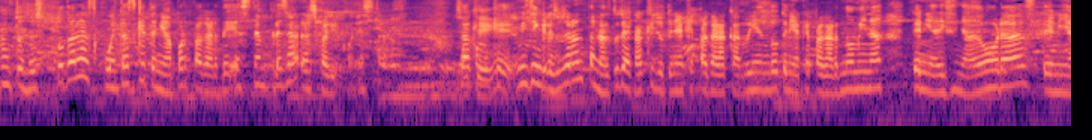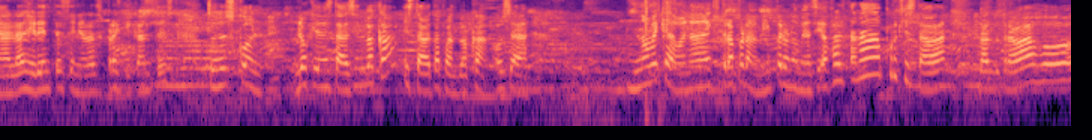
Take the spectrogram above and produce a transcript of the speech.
Entonces todas las cuentas que tenía por pagar de esta empresa las pagué con esta. O sea, como Ok. que mis ingresos eran tan altos de acá que yo tenía que pagar acá riendo, tenía que pagar nómina, tenía diseñadoras, tenía las gerentes, tenía las practicantes. Entonces con lo que me estaba haciendo acá, estaba tapando acá. O sea, no me quedaba nada extra para mí, pero no me hacía falta nada porque estaba dando trabajo,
